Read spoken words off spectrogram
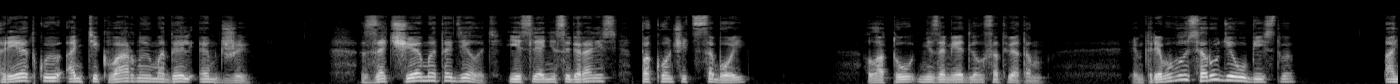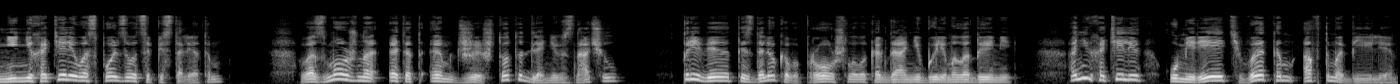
Редкую антикварную модель MG. Зачем это делать, если они собирались покончить с собой? Лату не замедлил с ответом. Им требовалось орудие убийства. Они не хотели воспользоваться пистолетом. Возможно, этот МГ что-то для них значил. Привет из далекого прошлого, когда они были молодыми. Они хотели умереть в этом автомобиле.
